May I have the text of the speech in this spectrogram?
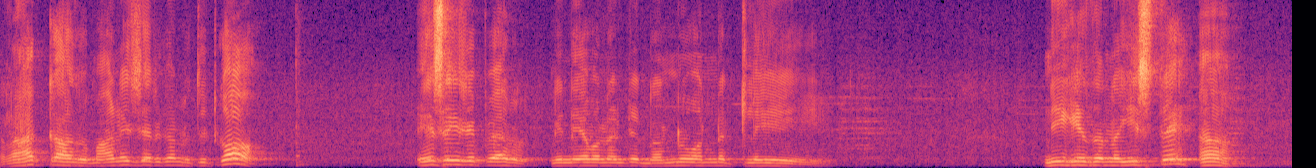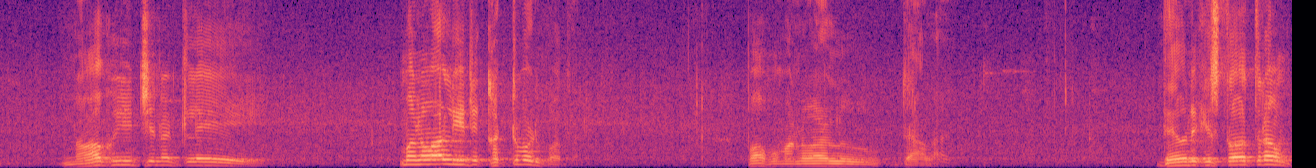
రాక్ కాదు మానేశారు కానీ నువ్వు తిట్టుకో. ఏసై చెప్పారు నిన్నేమనంటే నన్ను అన్నట్లే. నీకేదన్నా ఇస్తే నాకు ఇచ్చినట్లే. మన వాళ్ళు ఇటు కట్టుబడిపోతారు. పాప మన వాళ్ళు చాలా దేవునికి స్తోత్రం.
